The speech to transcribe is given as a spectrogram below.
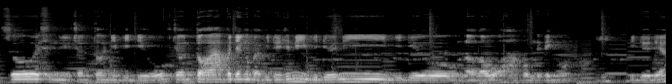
So sini contoh ni video. Contoh lah apa jangan buat video macam ni. Video ni video lawak-lawak lah boleh tengok. Video dia.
